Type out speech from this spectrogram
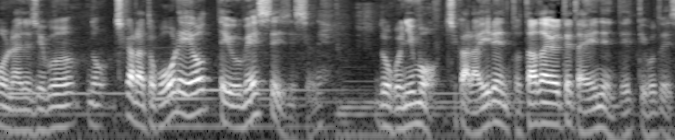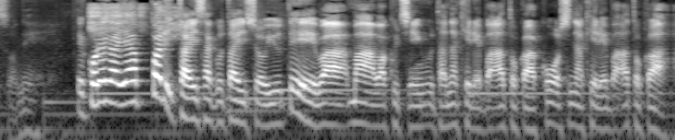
本来の自分の力とこおれよっていうメッセージですよね。どこにも力入れんと漂ってたらええねんでっていうことですわね。でこれがやっぱり対策対象言うてはまあワクチン打たなければとかこうしなければとか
